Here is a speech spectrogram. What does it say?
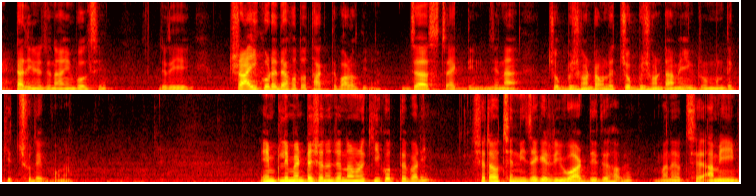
একটা দিনের জন্য আমি বলছি, যদি ট্রাই করে দেখো তো থাকতে পারো কি না জাস্ট একদিন, যে না, চব্বিশ ঘণ্টার মধ্যে চব্বিশ ঘণ্টা আমি এগুলোর মধ্যে কিচ্ছু দেখব না। ইমপ্লিমেন্টেশনের জন্য আমরা কী করতে পারি? সেটা হচ্ছে নিজেকে রিওয়ার্ড দিতে হবে। মানে হচ্ছে আমি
